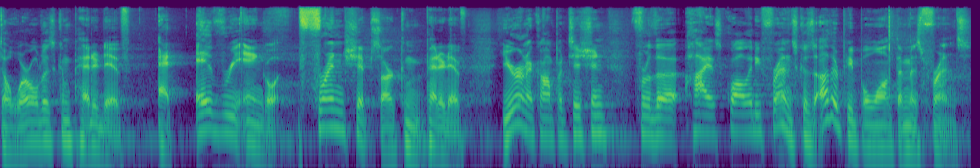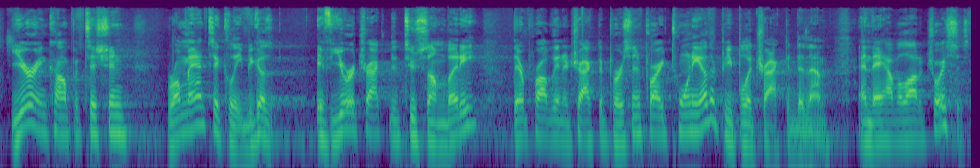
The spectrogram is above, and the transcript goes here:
the world is competitive at every angle. Friendships are competitive. You're in a competition for the highest quality friends because other people want them as friends. You're in competition romantically because if you're attracted to somebody, they're probably an attractive person. Probably 20 other people attracted to them, and they have a lot of choices.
